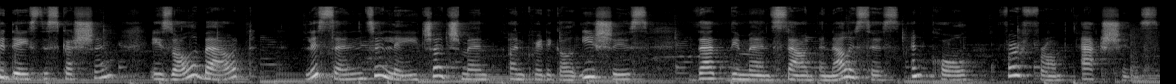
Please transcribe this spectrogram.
Today's discussion is all about listen to lay judgment on critical issues that demand sound analysis and call for prompt actions.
